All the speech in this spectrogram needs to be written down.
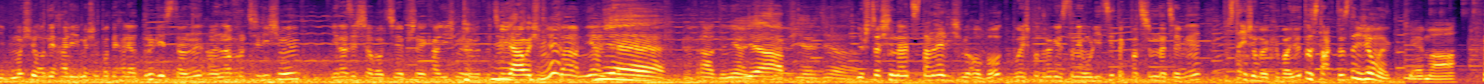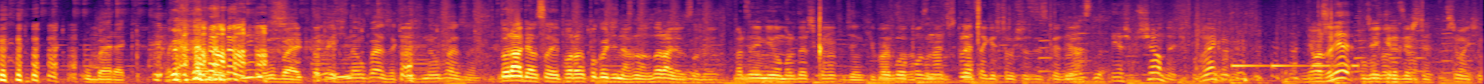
I myśmy odjechali, myśmy podjechali od drugiej strony, ale nawróciliśmy i raz jeszcze obok ciebie przejechaliśmy, żeby do ciebie... Mijałeś mnie? Tak, mijałeś Nie! Naprawdę, mijałeś Ja pierdzielę. Już wcześniej nawet stanęliśmy obok, byłeś po drugiej stronie ulicy, tak patrzymy na ciebie. To jest ten ziomek chyba, nie? To jest tak, to jest ten ziomek. Siema. Uberek. Uber. Kto tu jeździ na Uberze? Kto jeździ na Uberze? Dorabiam sobie po, po godzinach, no, dorabiam sobie. Bardzo mi miło, mordeczko. Dzięki bardzo. było poznać. Plecak jeszcze musisz zyskać, nie? Ja się przysiądę, się. Nie może nie? Dzięki raz jeszcze. Trzymaj się.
